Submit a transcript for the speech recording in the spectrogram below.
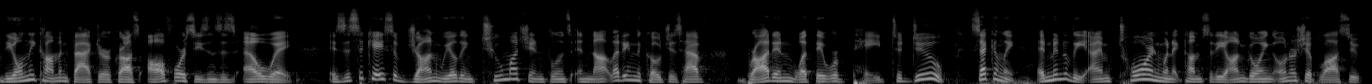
The only common factor across all four seasons is Elway. Is this a case of John wielding too much influence and not letting the coaches have brought in what they were paid to do? Secondly, admittedly, I'm torn when it comes to the ongoing ownership lawsuit.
